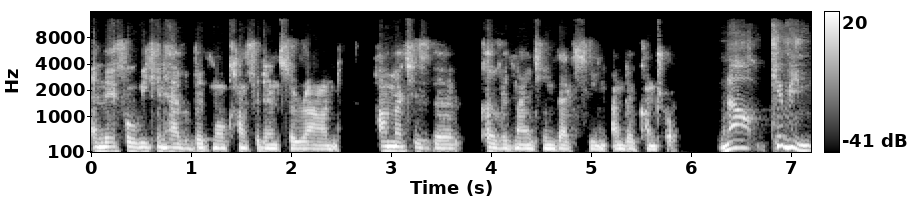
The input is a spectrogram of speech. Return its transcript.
and therefore we can have a bit more confidence around how much is the COVID 19 vaccine under control. Now, Kevin,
